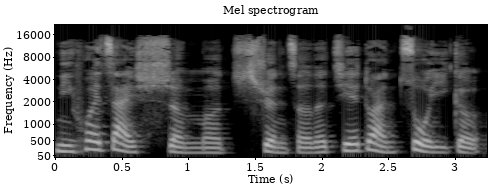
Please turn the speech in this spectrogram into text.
你会在什么选择的阶段做一个？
